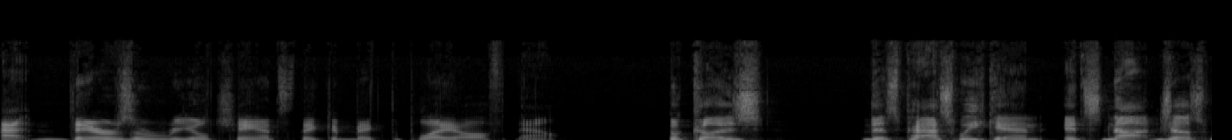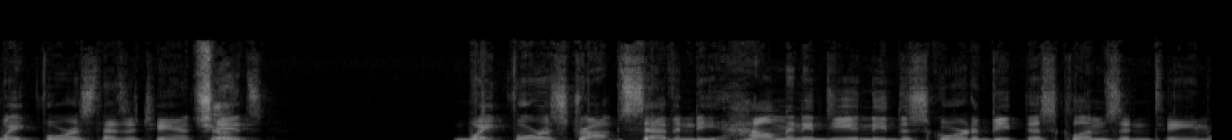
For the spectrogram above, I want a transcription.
at there's a real chance they could make the playoff now. Because this past weekend, it's not just Wake Forest has a chance. Sure. It's Wake Forest dropped 70. How many do you need to score to beat this Clemson team?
